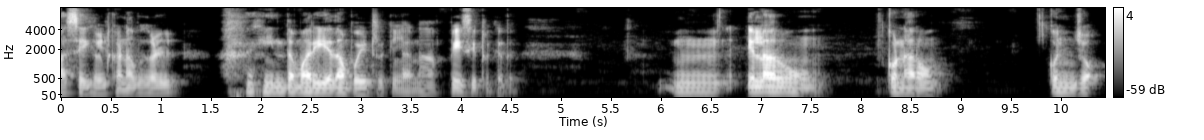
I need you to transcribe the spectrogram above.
ஆசைகள் கனவுகள் இந்த மாதிரியே தான் போயிட்டுருக்குல்ல நான் பேசிகிட்ருக்குது எல்லோரும் கொண்டாரம் கொஞ்ச நேரம் கொஞ்சம்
